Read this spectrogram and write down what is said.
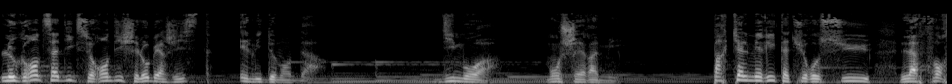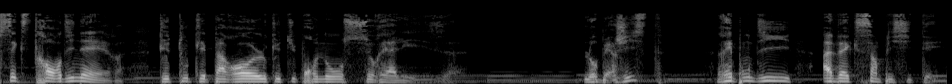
le grand sadique se rendit chez l'aubergiste et lui demanda Dis-moi, mon cher ami, par quel mérite as-tu reçu la force extraordinaire que toutes les paroles que tu prononces se réalisent? L'aubergiste répondit avec simplicité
